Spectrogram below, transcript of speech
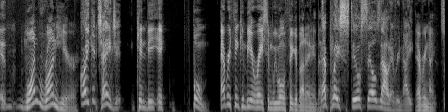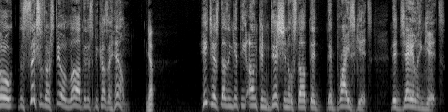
one run here Oh, he can change it. can be it, boom. Everything can be erased, and we won't think about any of that, That place still sells out every night. every night. So the Sixers are still loved, and it's because of him. Yep. He just doesn't get the unconditional stuff that, that Bryce gets, that Jalen gets.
